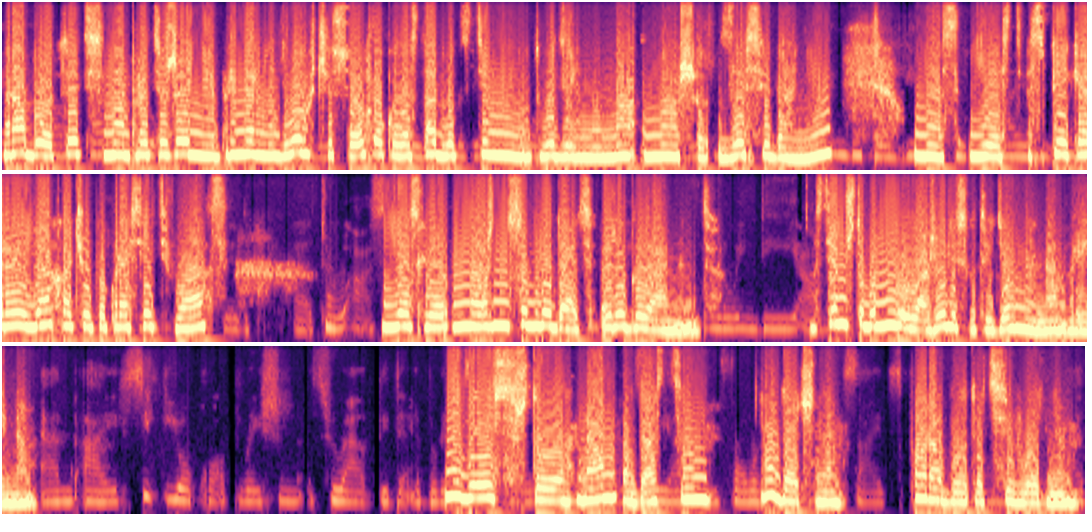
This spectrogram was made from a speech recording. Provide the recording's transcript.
работать на протяжении примерно двух часов, около 120 минут выделено на наше заседание. У нас есть спикеры. Я хочу попросить вас если можно соблюдать регламент, с тем, чтобы мы уложились в отведенное нам время. Надеюсь, что нам удастся удачно поработать сегодня.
